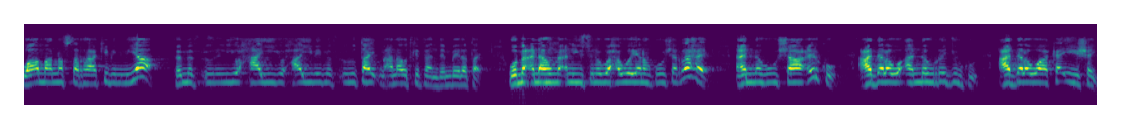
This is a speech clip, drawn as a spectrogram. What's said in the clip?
wa ama nafsa raakibin miya famafcuulin yuxaayi yuxaayi bay mafcuulu tahay macnaa od ka fahanteen bayla tahay wa macnaahu macnihiisuna waxa weeyaan han kuu sharaxe anahu shaacirku cadala anahu rajulku cadala waa ka iishay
